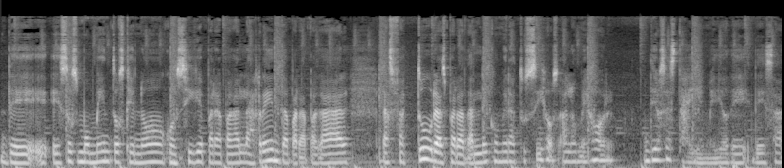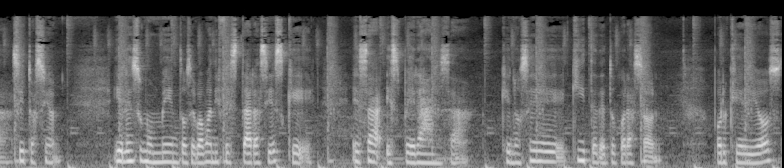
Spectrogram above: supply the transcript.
de esos momentos que no consigue para pagar la renta, para pagar las facturas, para darle comer a tus hijos, a lo mejor Dios está ahí en medio de, esa situación y Él en su momento se va a manifestar. Así es que esa esperanza que no se quite de tu corazón, porque Dios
